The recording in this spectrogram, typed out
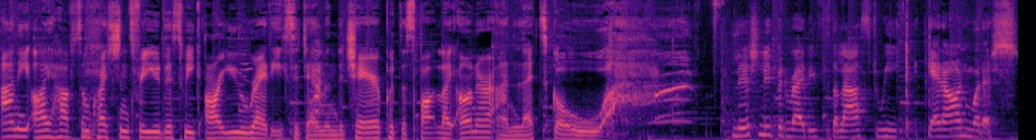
Annie, I have some questions for you this week. Are you ready? Sit down in the chair, put the spotlight on her, and let's go. Literally been ready for the last week. Get on with it.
